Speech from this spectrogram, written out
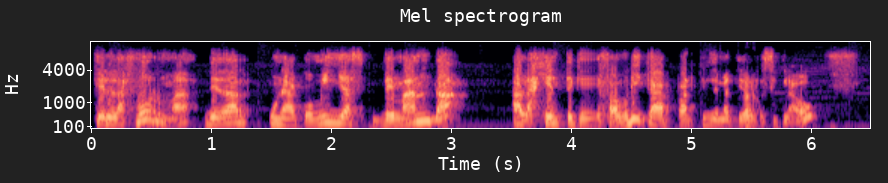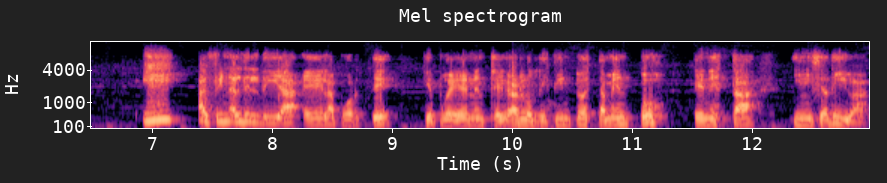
que es la forma de dar una, comillas, demanda a la gente que fabrica a partir de material reciclado. Y al final del día el aporte que pueden entregar los distintos estamentos en esta iniciativa.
